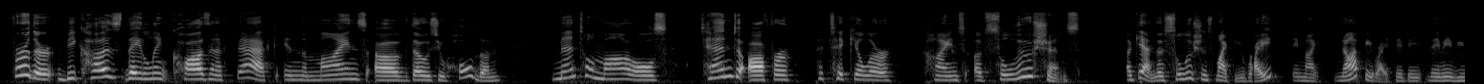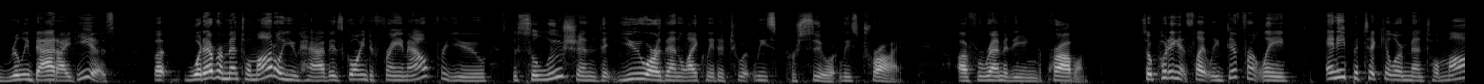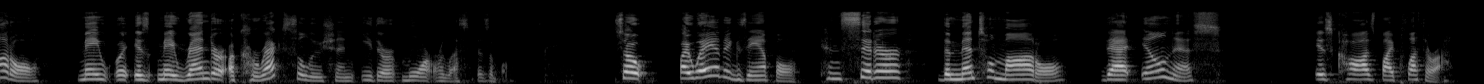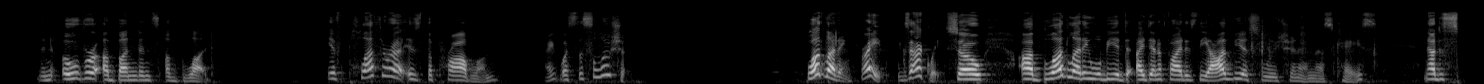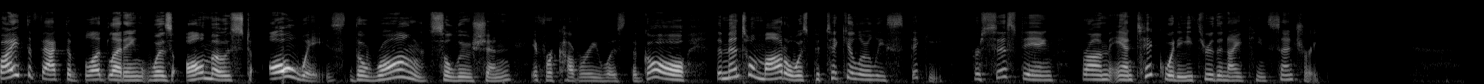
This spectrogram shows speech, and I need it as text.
Further, because they link cause and effect in the minds of those who hold them, mental models tend to offer particular kinds of solutions again, the solutions might be right, they might not be right, they, be, they may be really bad ideas. But whatever mental model you have is going to frame out for you the solution that you are then likely to, to at least pursue, or at least try, uh, for remedying the problem. So, putting it slightly differently, any particular mental model may, is, may render a correct solution either more or less visible. So, by way of example, consider the mental model that illness is caused by plethora, an overabundance of blood. If plethora is the problem, right, what's the solution? Bloodletting, right, exactly. So uh, bloodletting will be identified as the obvious solution in this case. Now, despite the fact that bloodletting was almost always the wrong solution if recovery was the goal, the mental model was particularly sticky, persisting from antiquity through the 19th century.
